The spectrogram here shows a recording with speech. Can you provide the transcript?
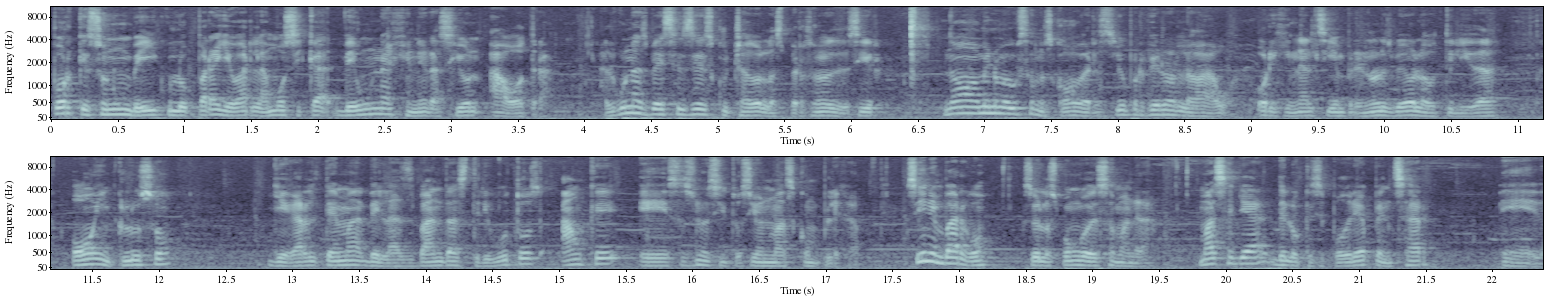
porque son un vehículo para llevar la música de una generación a otra. Algunas veces he escuchado a las personas decir, no, a mí no me gustan los covers, yo prefiero la original siempre, no les veo la utilidad. O incluso llegar al tema de las bandas tributos, aunque esa es una situación más compleja. Sin embargo, se los pongo de esa manera. Más allá de lo que se podría pensar eh,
